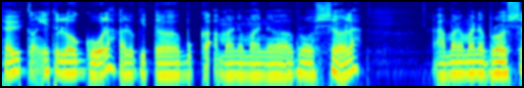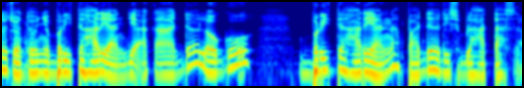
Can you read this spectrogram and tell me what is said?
Favicon iaitu logo lah kalau kita buka mana-mana brochure lah. Ha, mana-mana brochure contohnya berita harian. Dia akan ada logo berita harian lah pada di sebelah atas.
